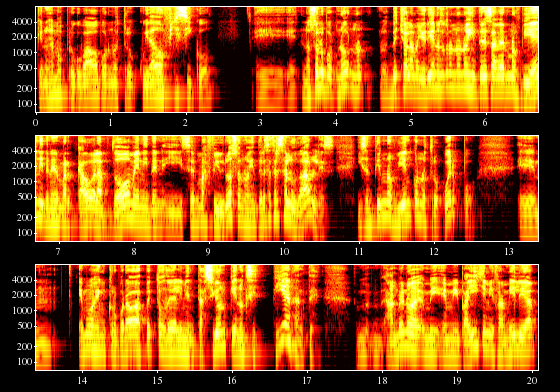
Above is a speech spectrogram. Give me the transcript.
que nos hemos preocupado por nuestro cuidado físico. Eh, eh, no solo por. No, no, de hecho, a la mayoría de nosotros no nos interesa vernos bien y tener marcado el abdomen y, ser más fibrosos. Nos interesa ser saludables y sentirnos bien con nuestro cuerpo. Em, hemos incorporado aspectos de alimentación que no existían antes. Al menos en mi, en mi país y en mi familia,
